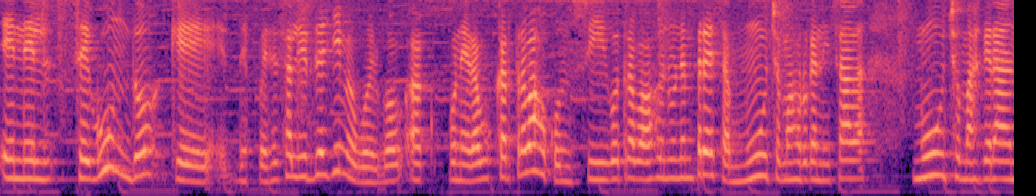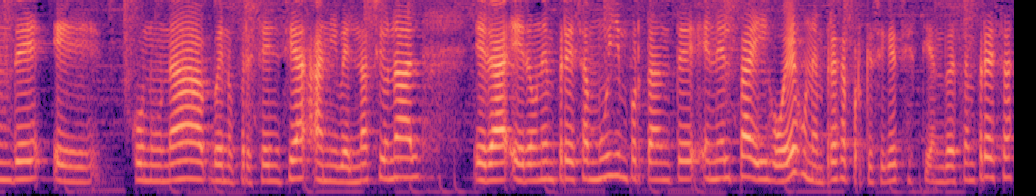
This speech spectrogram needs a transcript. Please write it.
En el segundo, que después de salir de allí me vuelvo a poner a buscar trabajo, consigo trabajo en una empresa mucho más organizada, mucho más grande. Eh, con una bueno, presencia a nivel nacional. Era, era una empresa muy importante en el país, o es una empresa porque sigue existiendo esa empresa,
